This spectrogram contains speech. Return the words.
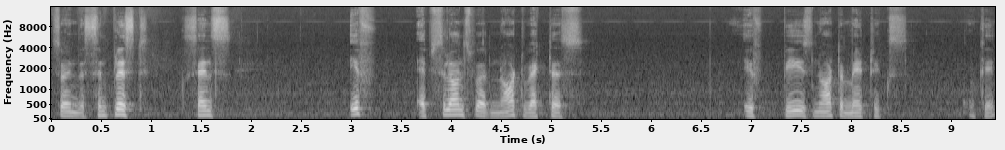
So, in the simplest sense if epsilons were not vectors, if p is not a matrix, okay,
